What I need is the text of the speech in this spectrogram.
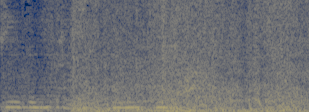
Team's inhibitor has been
